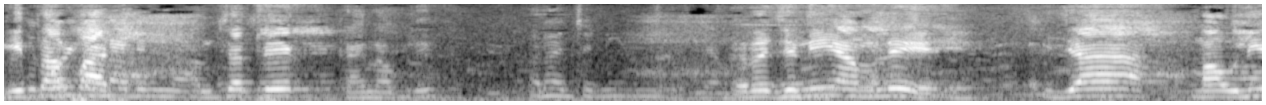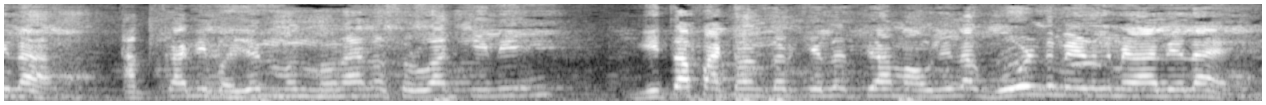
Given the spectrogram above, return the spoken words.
गीता पाठ आमच्यातले एक काय नाव आपले? रजनी रजनी आमले ज्या माऊलीला अक्कानी भजन म्हण- म्हणायला सुरुवात केली गीता पाठांतर केलं त्या माऊलीला गोल्ड मेडल मिळालेलं आहे.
